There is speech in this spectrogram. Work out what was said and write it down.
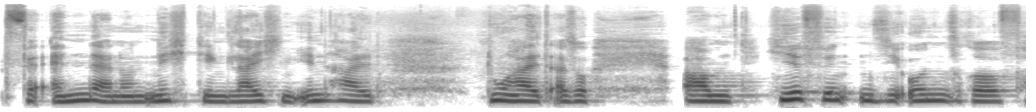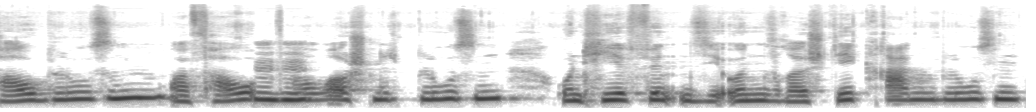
verändern und nicht den gleichen Inhalt. Nur halt, also ähm, hier finden Sie unsere V-Blusen oder V-Ausschnittblusen mhm. und hier finden Sie unsere Stehkragenblusen.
